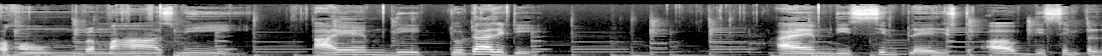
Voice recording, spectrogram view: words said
Aham Brahmasmi I am the totality. I am the simplest of the simple.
